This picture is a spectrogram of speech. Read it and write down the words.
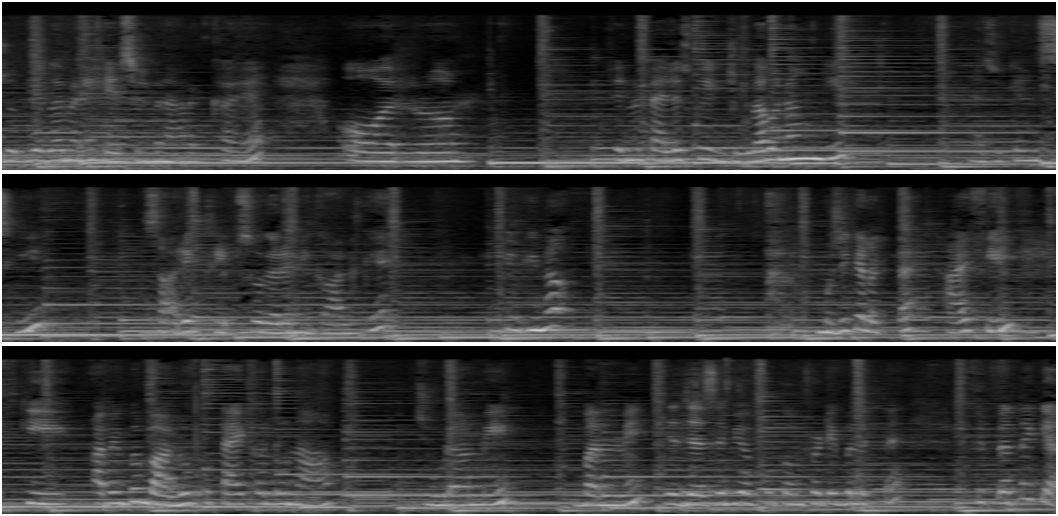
जो भी अगर मैंने हेयर स्टाइल बना रखा है। और फिर मैं पहले उसको एक जूड़ा बनाऊँगी। एज यू कैन सी सारे क्लिप्स वगैरह निकाल के क्योंकि ना मुझे क्या लगता है आई फील कि अब एक बार बालों को टाई कर लो ना आप, चूड़ा में, बन में, या जैसे भी आपको कंफर्टेबल लगता है। फिर पता है क्या,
